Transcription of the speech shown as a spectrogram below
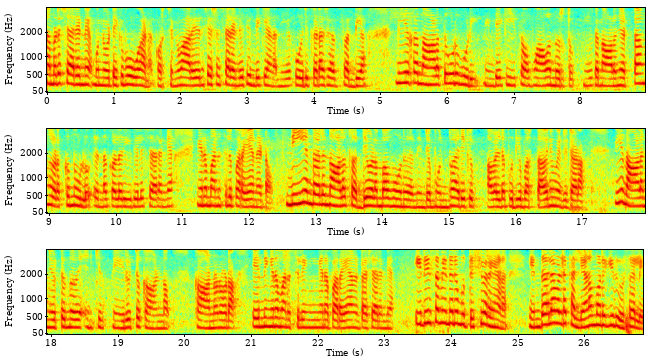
നമ്മുടെ ശരണ്യ മുന്നോട്ടേക്ക് പോവുകയാണ്. കുറച്ചങ്ങ് മാറിയതിന് ശേഷം ശരണ്യ ചിന്തിക്കുകയാണ് നീയൊക്കെ ഒരുക്കട സദ്യ. നീയൊക്കെ നാളത്തോടു കൂടി നിന്റെയൊക്കെ ഈ സ്വഭാവം നിർത്തും. നീയൊക്കെ നാളെ ഞെട്ടാൻ കിടക്കുന്നുള്ളൂ എന്നൊക്കെയുള്ള രീതിയിൽ ശരണ്യ ഇങ്ങനെ മനസ്സിൽ പറയാൻ കേട്ടോ നീ എന്തായാലും നാളെ സദ്യ വിളമ്പാൻ പോകുന്നത് നിന്റെ മുൻഭാര്യയ്ക്കും അവളുടെ പുതിയ ഭർത്താവിനും വേണ്ടിയിട്ടാടാ. നീ നാളെ ഞെട്ടുന്നത് എനിക്ക് നേരിട്ട് കാണണം. കാണണോടാ. എന്നിങ്ങനെ മനസ്സിലിങ്ങനെ പറയാൻ കേട്ടോ ശരണ്യ. ഇതേ സമയം തന്നെ മുത്തശ്ശി പറയാണ് എന്തായാലും അവളുടെ കല്യാണം മുടങ്ങിയ ദിവസമല്ലേ?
